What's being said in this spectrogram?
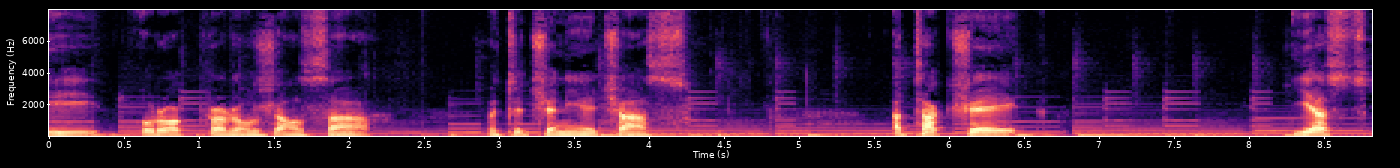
И урок продолжался в течение часа. А также есть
